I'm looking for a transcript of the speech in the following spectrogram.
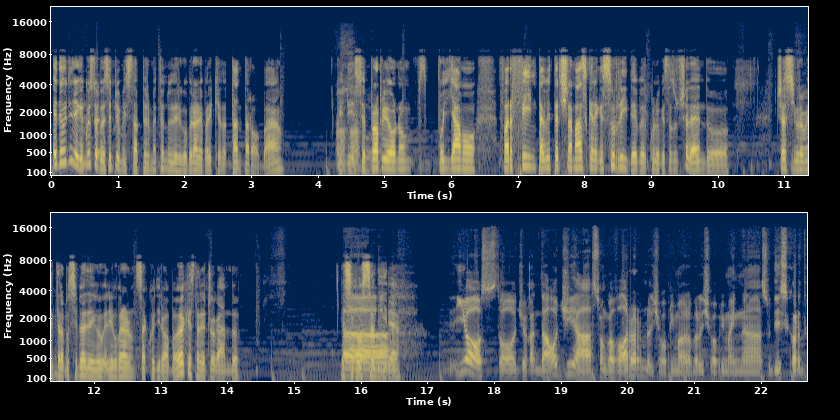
E devo dire che Mm, questo per esempio mi sta permettendo di recuperare parecchia tanta roba, eh. Quindi Ah, se proprio non vogliamo far finta, metterci la maschera che sorride per quello che sta succedendo, c'è sicuramente la possibilità di recu- recuperare un sacco di roba. Voi che state giocando? Che si possa Uh, dire? Io sto giocando da oggi a Song of Horror, lo dicevo prima, ve lo dicevo prima in, uh, su Discord,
